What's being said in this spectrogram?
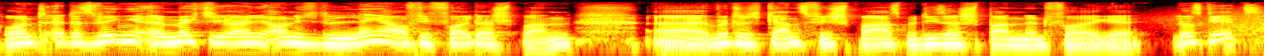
Und äh, deswegen äh, möchte ich euch auch nicht länger auf die Folter spannen. Äh, wünsche euch ganz viel Spaß mit dieser spannenden Folge. Los geht's!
